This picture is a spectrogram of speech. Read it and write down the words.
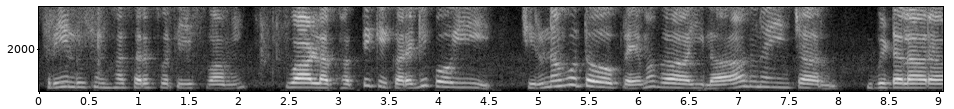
శ్రీ నృసింహ సరస్వతి స్వామి వాళ్ళ భక్తికి కరగిపోయి చిరునవ్వుతో ప్రేమగా ఇలా అనునయించారు. బిడ్డలారా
